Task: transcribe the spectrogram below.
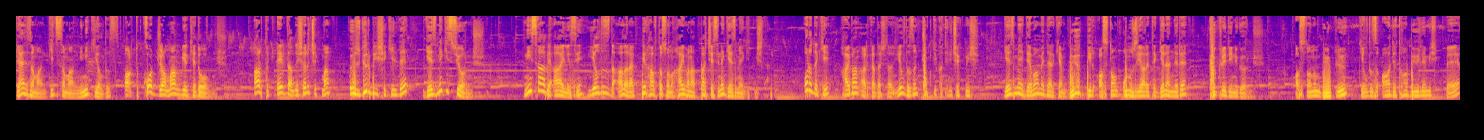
Gel zaman git zaman minik yıldız artık kocaman bir kedi olmuş. Artık evden dışarı çıkmak, özgür bir şekilde gezmek istiyormuş. Nisa ve ailesi Yıldız'ı da alarak bir hafta sonu hayvanat bahçesine gezmeye gitmişler. Oradaki hayvan arkadaşları Yıldız'ın çok dikkatini çekmiş. Gezmeye devam ederken büyük bir aslan onu ziyarete gelenlere kükrediğini görmüş. Aslanın büyüklüğü Yıldız'ı adeta büyülemiş ve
